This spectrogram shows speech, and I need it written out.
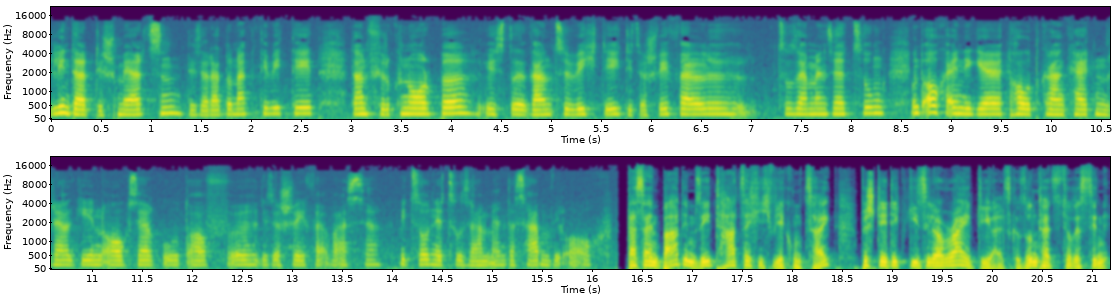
lindert die Schmerzen, diese Radonaktivität, dann für Knorpel ist ganz ganz wichtig, diese Schwefelzusammensetzung. Und auch einige Hautkrankheiten reagieren auch sehr gut auf äh, dieses Schwefelwasser mit Sonne zusammen. Das haben wir auch. Dass ein Bad im See tatsächlich Wirkung zeigt, bestätigt Gisela Wright, die als Gesundheitstouristin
